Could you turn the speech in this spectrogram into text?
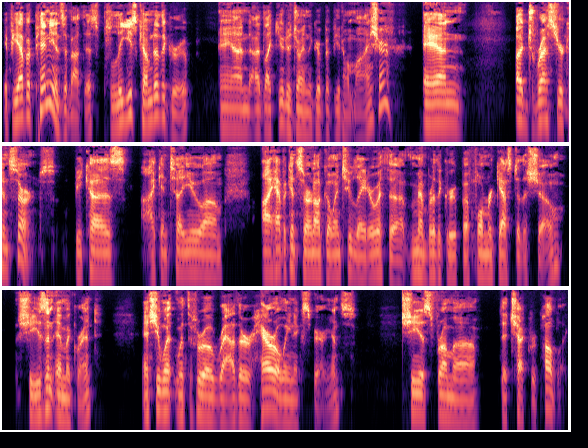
if you have opinions about this, please come to the group and I'd like you to join the group if you don't mind. Sure. And address your concerns because I can tell you, um, I have a concern I'll go into later with a member of the group, a former guest of the show. She's an immigrant and she went, went through a rather harrowing experience. She is from uh, the Czech Republic.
